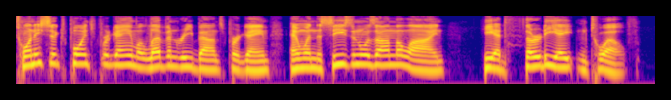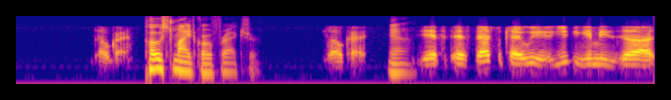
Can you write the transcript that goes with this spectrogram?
26 points per game, 11 rebounds per game, and when the season was on the line, he had 38 and 12 Okay. post microfracture. Okay. Yeah. If if that's okay, we you can give me uh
